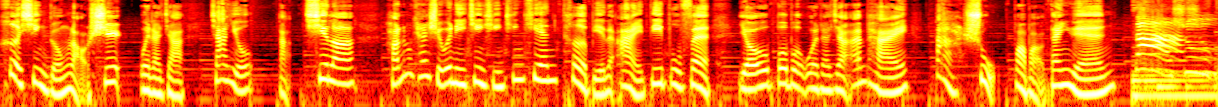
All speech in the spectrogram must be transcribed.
贺信荣老师，为大家加油打气了。好，那么开始为您进行今天特别的爱第一部分，由波波为大家安排大树抱抱单元，大树抱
